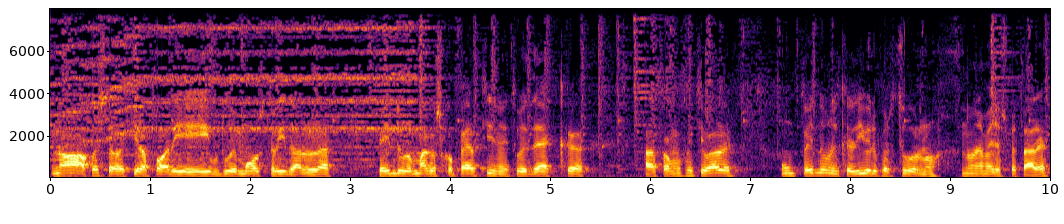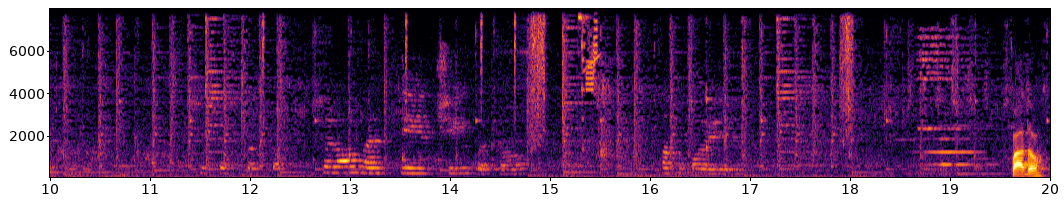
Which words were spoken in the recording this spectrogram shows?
No, questo tira fuori due mostri dal pendolo mago scoperti nei tuoi deck al famoso festival. Un pendolo incredibile per turno. Non è meglio aspettare? Sì, sì, aspetta. Se no metti il 5 però. Tanto poi... Vado?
